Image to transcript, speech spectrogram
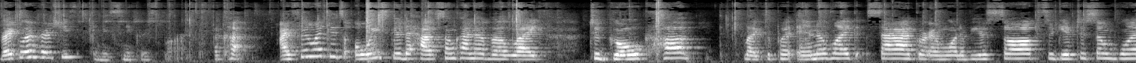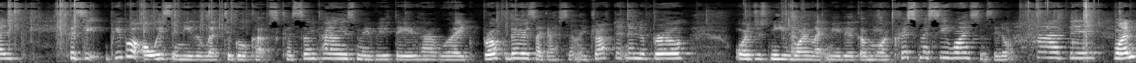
regular Hershey's, and a Snickers bar. A cup I feel like it's always good to have some kind of a like to-go cup like to put in a like sack or in one of your socks to give to someone because people are always in need of like to-go cups because sometimes maybe they have like broke theirs like I accidentally dropped it and it broke or just need one like maybe like a more Christmassy one since they don't have it. One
